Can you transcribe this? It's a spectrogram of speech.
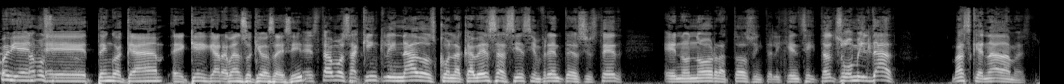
Muy bien, eh, tengo acá, eh, ¿qué garbanzo qué vas a decir? Estamos aquí inclinados con la cabeza así es enfrente de usted en honor a toda su inteligencia y toda su humildad. Más que nada, maestro.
